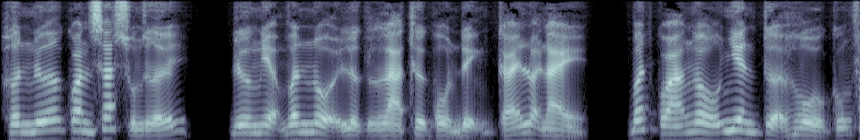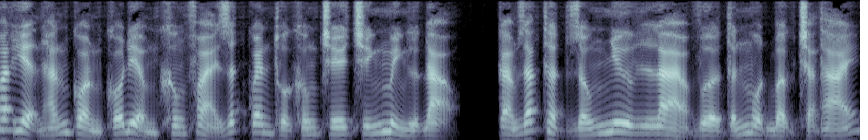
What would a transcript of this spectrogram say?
Hơn nữa quan sát xuống dưới, đường nghiệm vân nội lực là thực ổn định cái loại này, bất quá ngẫu nhiên tựa hồ cũng phát hiện hắn còn có điểm không phải rất quen thuộc khống chế chính mình lực đạo, cảm giác thật giống như là vừa tấn một bậc trạng thái.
